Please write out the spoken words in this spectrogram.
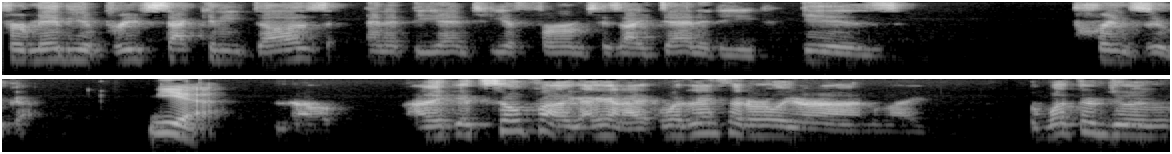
for maybe a brief second he does, and at the end he affirms his identity is Prince Zuko. Yeah. No, like it's so fun. Like again, I, what I said earlier on, like what they're doing,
